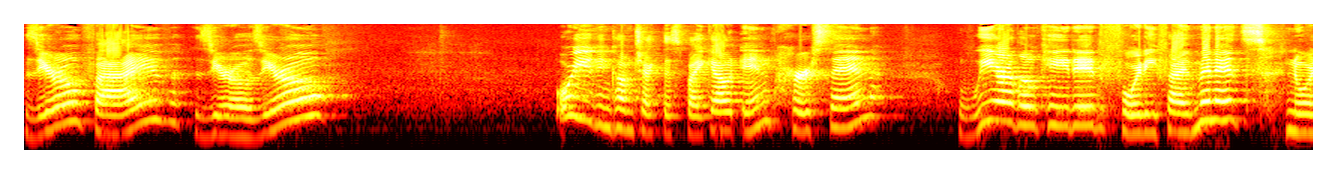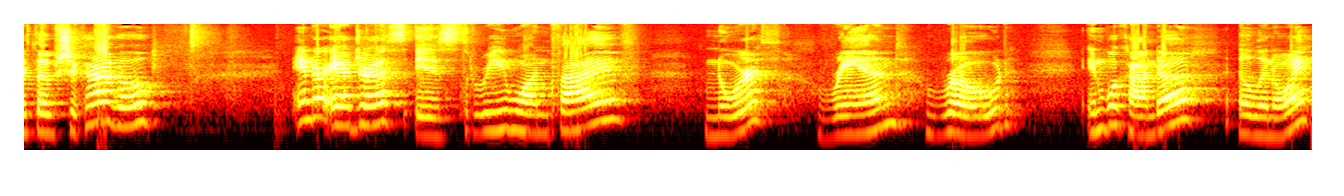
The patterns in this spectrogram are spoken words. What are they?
0500. Or you can come check this bike out in person. We are located 45 minutes north of Chicago. And our address is 315 North Rand Road in Wauconda, Illinois.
